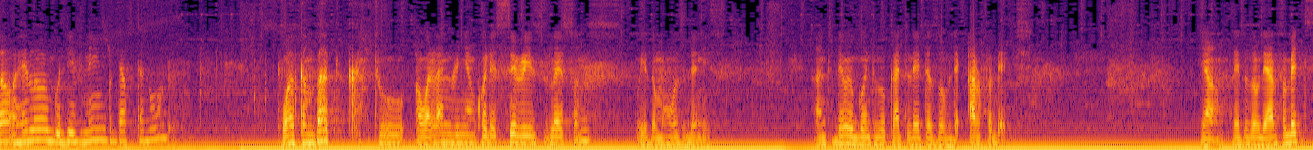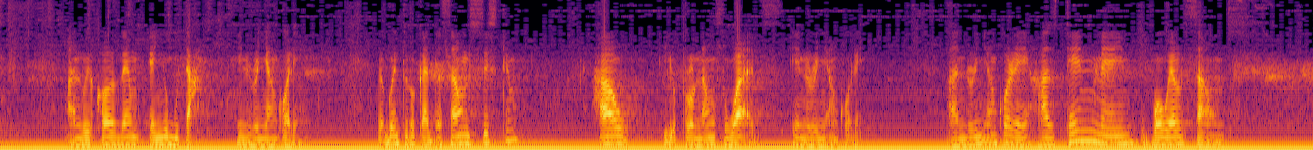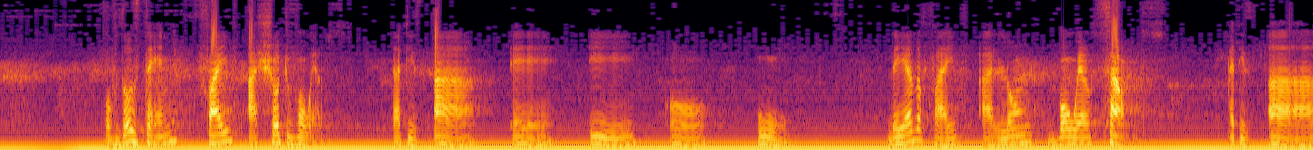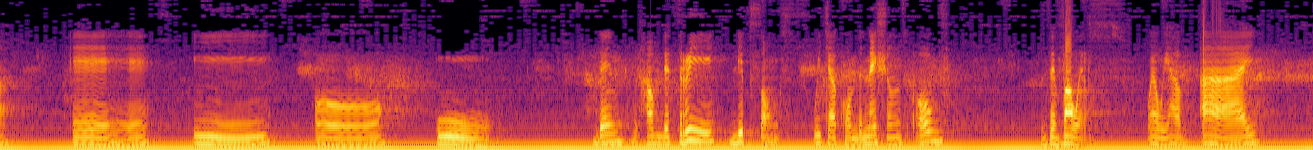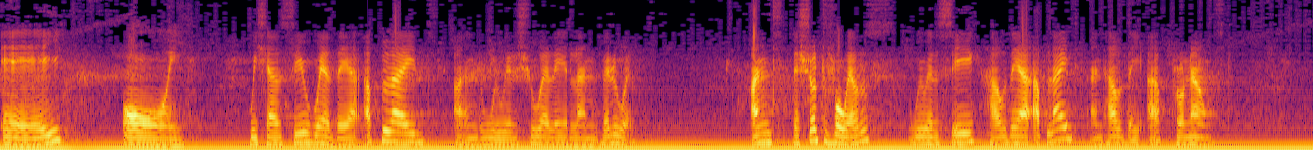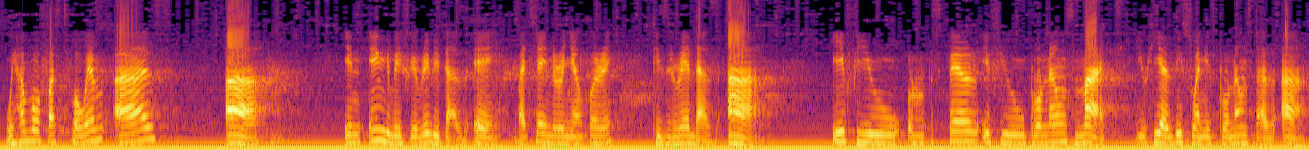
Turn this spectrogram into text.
So, hello, good evening, good afternoon. Welcome back to our Learn Runyankore series lessons with Mohos Denis. And today we're going to look at letters of the alphabet. Yeah, letters of the alphabet, and we call them Enyuguta in Runyankore. We're going to look at the sound system, how you pronounce words in Runyankore. And Runyankore has 10 main vowel sounds. Of those 10, 5 are short vowels. That is A, E, E, O, U. The other 5 are long vowel sounds. That is A, E, E, O, U. Then we have the three diphthongs, which are combinations of the vowels, where we have I, A, Oi. We shall see where they are applied and we will surely learn very well. And the short vowels, we will see how they are applied and how they are pronounced. We have our first vowel as A. In English, we read it as A, but here in Runyankore, it is read as A. If you spell, if you pronounce mat, you hear this one is pronounced as A.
